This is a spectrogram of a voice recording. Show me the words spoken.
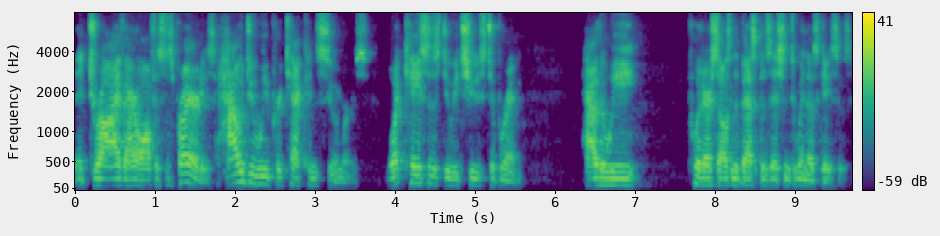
that drive our office's priorities. How do we protect consumers? What cases do we choose to bring? How do we put ourselves in the best position to win those cases?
